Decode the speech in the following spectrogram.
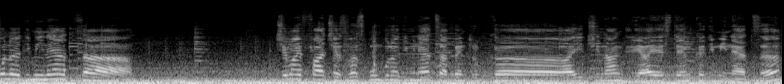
Bună dimineața! Ce mai faceți? Vă spun bună dimineața pentru că aici în Anglia este încă dimineață.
